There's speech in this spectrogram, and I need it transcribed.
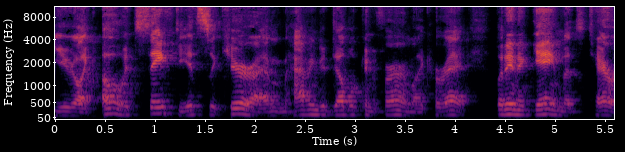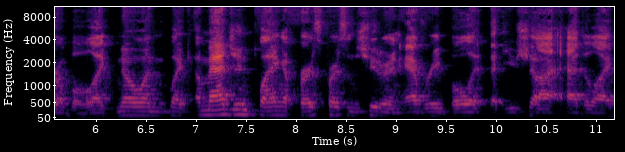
you're like, oh, it's safety, it's secure. I'm having to double confirm, like, hooray. But in a game, that's terrible. Like, no one, like, imagine playing a first person shooter and every bullet that you shot had to, like,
